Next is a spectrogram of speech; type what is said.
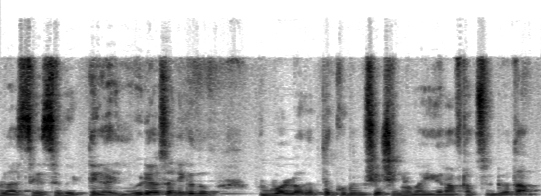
ബ്ലാസ്റ്റേഴ്സ് വിട്ട് കഴിഞ്ഞു വീഡിയോ അവസാനിക്കുന്നു. ഫുട്ബോൾ ലോകത്തെ കൂടുതൽ വിശേഷങ്ങളുമായി от себя там.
